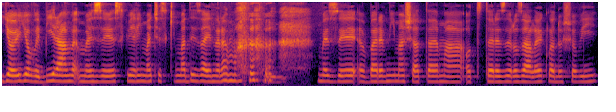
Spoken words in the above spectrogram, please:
Jo, jo, vybírám mezi skvělýma českýma designerama. Hmm. mezi barevnýma šatama od Terezy Rozálie Kladošový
